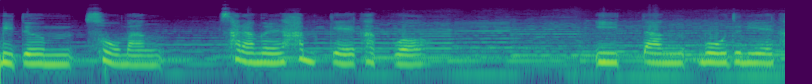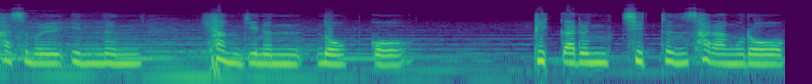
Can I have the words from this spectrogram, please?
믿음, 소망, 사랑을 함께 가꾸어 이 땅 모든 이의 가슴을 잇는 향기는 높고 빛깔은 짙은 사랑으로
